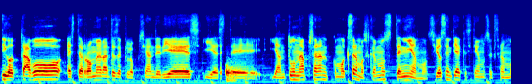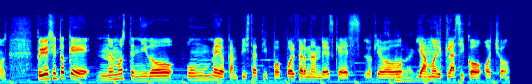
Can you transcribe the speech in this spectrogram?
digo, Tabo, este Romero antes de que lo pusieran de 10 y este y Antuna, pues eran como extremos, que hemos teníamos. Yo sentía que sí teníamos extremos, pero yo siento que no hemos tenido un mediocampista tipo Paul Fernández, que es lo que yo llamo el clásico 8,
